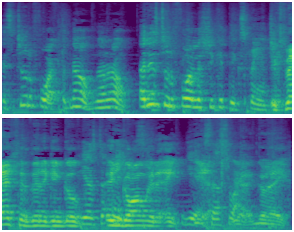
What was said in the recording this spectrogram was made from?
It's two to four. No, no, no, no. It is two to four unless you get the expansion. Expansion, then it can go. Yes, it can go all the way to eight. Yes, that's right. Yeah, go to eight.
